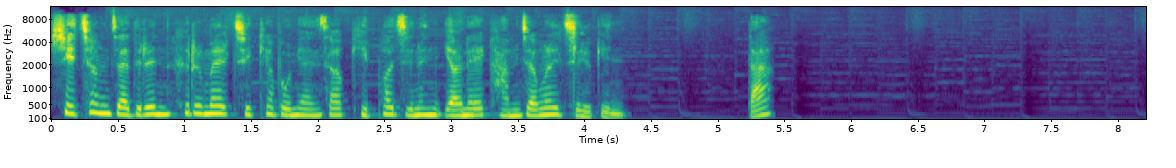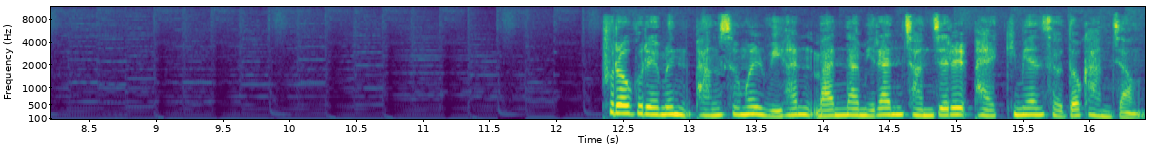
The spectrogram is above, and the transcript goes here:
시청자들은 흐름을 지켜보면서 깊어지는 연애 감정을 즐긴다. 프로그램은 방송을 위한 만남이란 전제를 밝히면서도 감정.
